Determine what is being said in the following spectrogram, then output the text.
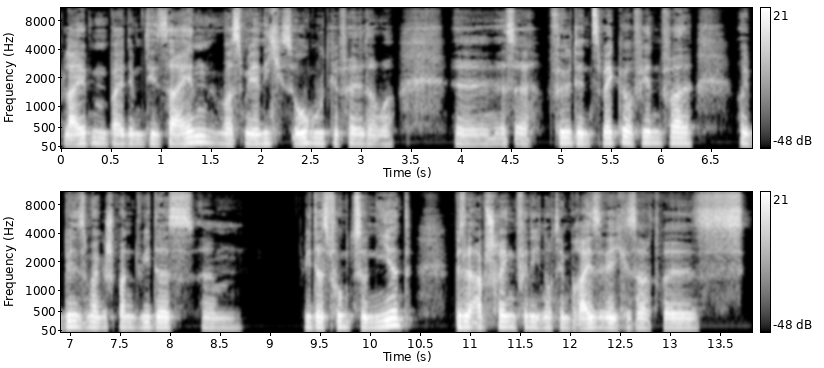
bleiben bei dem Design, was mir nicht so gut gefällt, aber äh, es erfüllt den Zweck auf jeden Fall. Und ich bin jetzt mal gespannt, wie das, ähm, wie das funktioniert. Ein bisschen abschränkend finde ich noch den Preis, ehrlich gesagt, weil es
